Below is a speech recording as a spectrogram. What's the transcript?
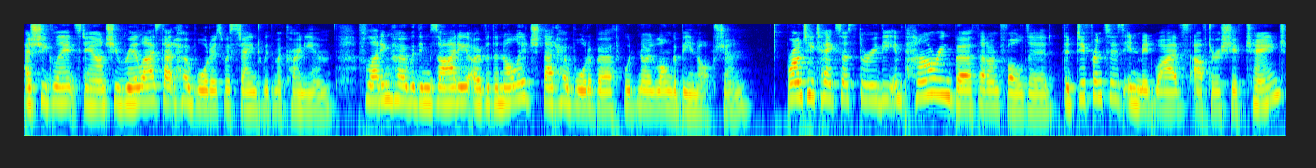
As she glanced down, she realized that her waters were stained with meconium, flooding her with anxiety over the knowledge that her water birth would no longer be an option. Bronte takes us through the empowering birth that unfolded, the differences in midwives after a shift change,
